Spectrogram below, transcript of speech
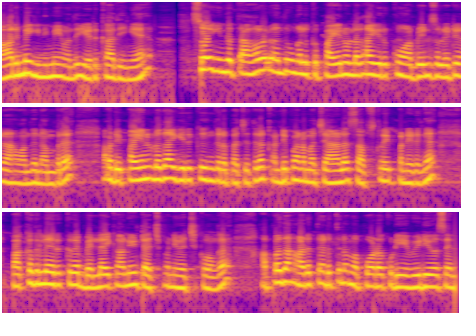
யாருமே இனிமேல் வந்து எடுக்காதீங்க. ஸோ இந்த தகவல் வந்து உங்களுக்கு பயனுள்ளதாக இருக்கும் அப்படின்னு சொல்லிட்டு நான் வந்து நம்புகிறேன் அப்படி பயனுள்ளதாக இருக்குங்கிற பட்சத்தில் கண்டிப்பாக நம்ம சேனலை சப்ஸ்கிரைப் பண்ணிவிடுங்க பக்கத்தில் இருக்கிற பெல் ஐக்கானையும் டச் பண்ணி வச்சுக்கோங்க. அப்போ தான் அடுத்தடுத்து நம்ம போடக்கூடிய வீடியோஸ் எல்லாம்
